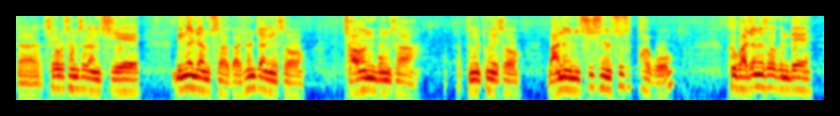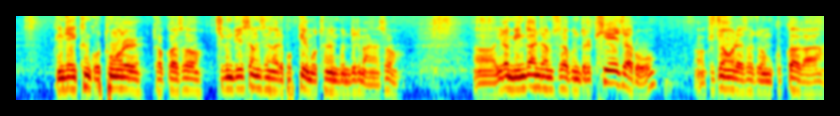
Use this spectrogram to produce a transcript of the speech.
그러니까 세월호 참사 당시에 민간 잠수사가 현장에서 자원봉사 등을 통해서 많은 시신을 수습하고 그 과정에서 근데 굉장히 큰 고통을 겪어서 지금도 일상생활에 복귀를 못하는 분들이 많아서 어, 이런 민간 잠수사분들을 피해자로 어, 규정을 해서 좀 국가가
